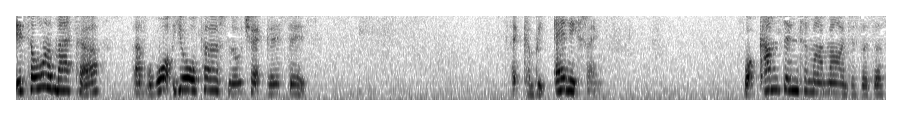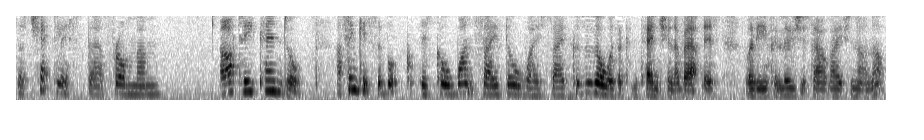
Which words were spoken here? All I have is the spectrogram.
it's all a matter of what your personal checklist is. It can be anything. What comes into my mind is there's, there's a checklist uh, from um, R.T. Kendall. I think it's the book is called Once Saved, Always Saved, because there's always a contention about this, whether you can lose your salvation or not.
